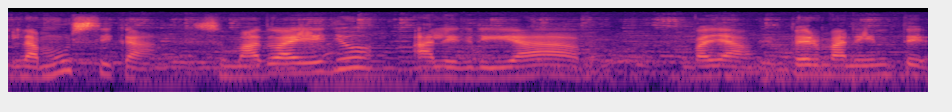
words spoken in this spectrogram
la música, sumado a ello, alegría vaya, permanente.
